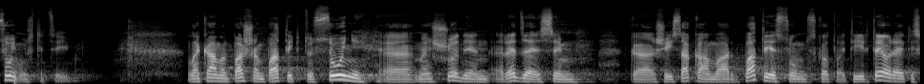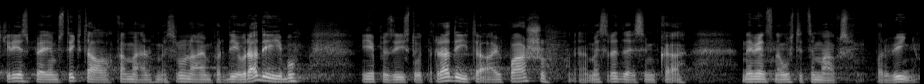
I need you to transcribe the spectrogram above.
suņu uzticība. Lai kā man pašam patiktu suņi, mēs šodien redzēsim, ka šī sakām vārda patiesums, kaut vai tīri teorētiski, ir iespējams tik tālu, kamēr mēs runājam par dievu radību, iepazīstot radītāju pašu, mēs redzēsim, ka neviens nav uzticamāks par viņu.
